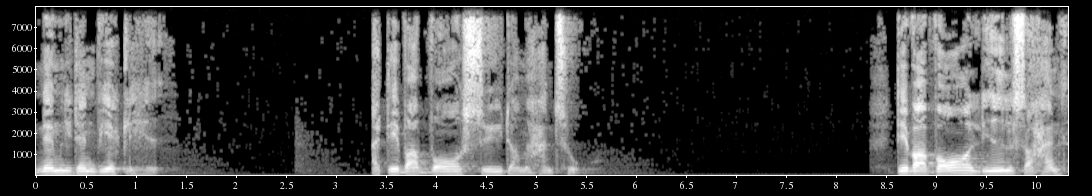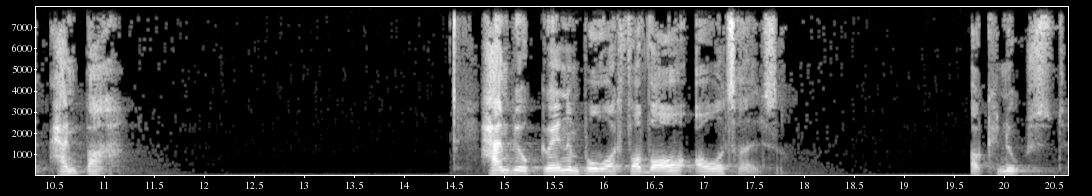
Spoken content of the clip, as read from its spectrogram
Nemlig den virkelighed, at det var vores sygdomme, han tog. Det var vores lidelser, han, han bar. Han blev gennemboret for vores overtrædelser og knust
